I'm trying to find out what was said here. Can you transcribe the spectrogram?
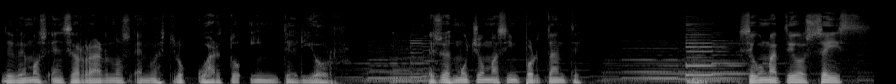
debemos encerrarnos en nuestro cuarto interior. Eso es mucho más importante. Según Mateo 6,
